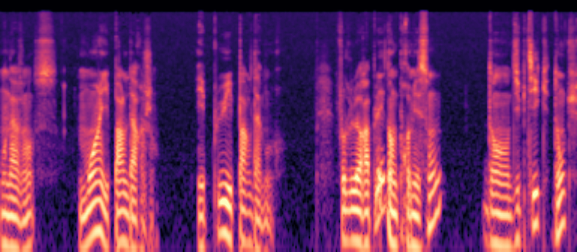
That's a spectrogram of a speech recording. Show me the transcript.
on avance, moins il parle d'argent, et plus il parle d'amour. Faut le rappeler, dans le premier son, dans Diptyque donc,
